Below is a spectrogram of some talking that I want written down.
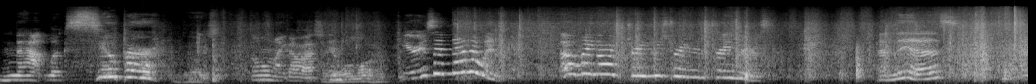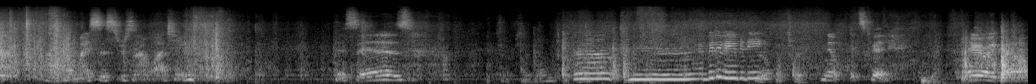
and that looks super. Nice. Oh my gosh. And one more. here is another one. Oh my gosh, trainers, trainers, trainers. And this, I hope my sister's not watching. This is, um, mm. Nope. Nope, it's good. There we go.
